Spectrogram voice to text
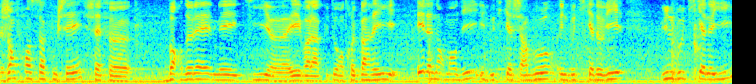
Jean-François Fouché, chef euh, bordelais mais qui euh, est voilà plutôt entre Paris et la Normandie, une boutique à Cherbourg, une boutique à Deauville, une boutique à Neuilly.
